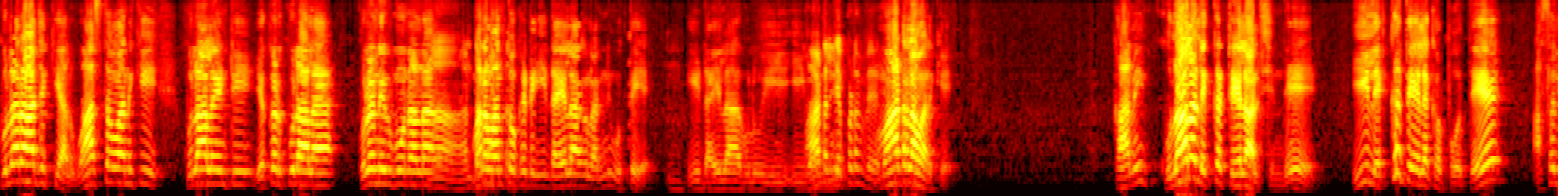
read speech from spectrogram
కుల రాజకీయాలు వాస్తవానికి కులాలేంటి ఎక్కడ కులాలా? కుల నిర్మూలన? మనం అంత ఒకటి ఈ డైలాగులు అన్ని ఉత్తాయి ఈ డైలాగులు ఈ మాటలు చెప్పడం. మాటల వరకే. కానీ కులాల లెక్క తేలాల్సిందే. ఈ లెక్క తేలకపోతే అసలు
